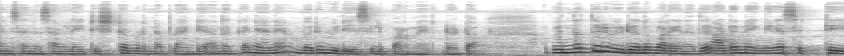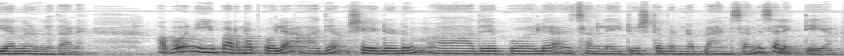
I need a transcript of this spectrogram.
ആണ് സൺലൈറ്റ് ഇഷ്ടപ്പെടുന്ന പ്ലാന്റ് അതൊക്കെ ഞാൻ വരും വീഡിയോസിൽ പറഞ്ഞിട്ടുണ്ട് കേട്ടോ. അപ്പോൾ ഇന്നത്തെ ഒരു വീഡിയോ എന്ന് പറയുന്നത് ഗാർഡൻ എങ്ങനെ സെറ്റ് ചെയ്യാന്നുള്ളതാണ്. അപ്പോൾ ഈ പറഞ്ഞ പോലെ ആദ്യം ഷെയ്ഡഡും അതേപോലെ സൺലൈറ്റും ഇഷ്ടപ്പെടുന്ന പ്ലാന്റ്സാണ് സെലക്ട് ചെയ്യുക.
